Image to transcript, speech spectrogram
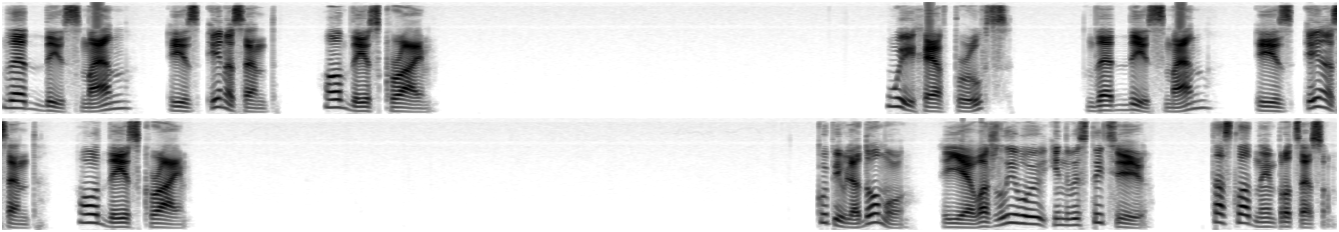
that this man is innocent of this crime. We have proofs that this man is innocent of this crime. Купівля дому є важливою інвестицією та складним процесом.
